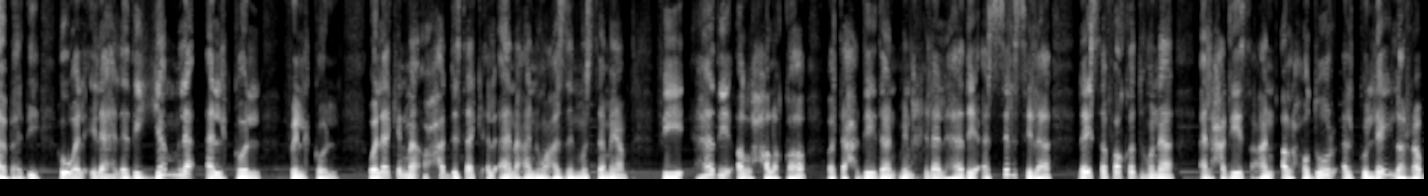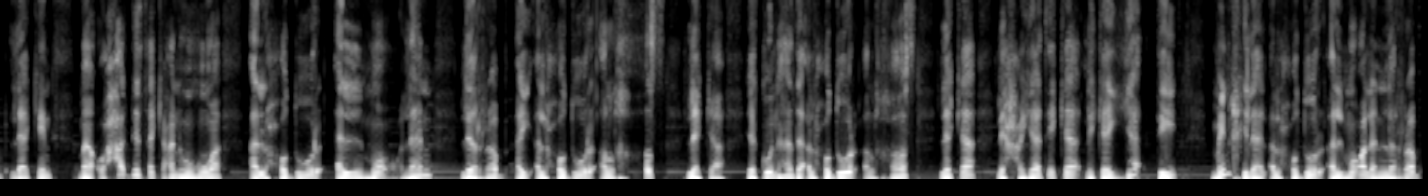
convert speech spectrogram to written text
ابدي هو الإله الذي يملأ الكل في الكل. ولكن ما أحدثك الآن عنه عز المستمع في هذه الحلقة وتحديدا من خلال هذه السلسلة ليس فقط هنا الحديث عن الحضور الكلي للرب لكن ما أحدثك عنه هو الحضور المعلن للرب أي الحضور الخاص لك. يكون هذا الحضور الخاص لك لحياتك لكي يأتي من خلال الحضور المعلن للرب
